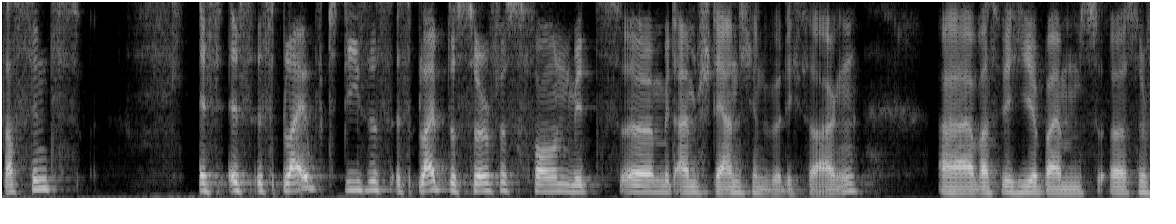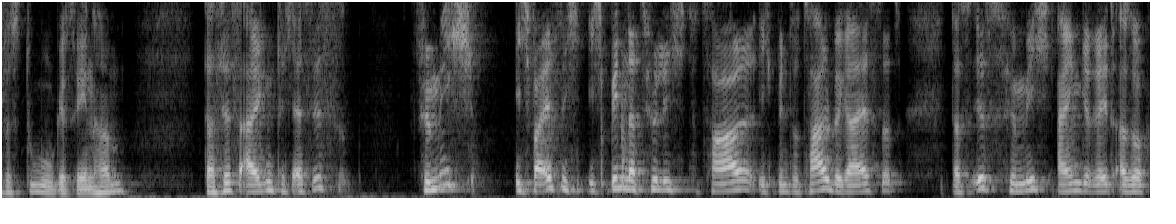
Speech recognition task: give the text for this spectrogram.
das sind. Es, es, es bleibt dieses, es bleibt das Surface Phone mit, äh, mit einem Sternchen, würde ich sagen. Äh, was wir hier beim äh, Surface Duo gesehen haben. Das ist eigentlich, es ist für mich, ich weiß nicht, ich bin natürlich total, ich bin total begeistert. Das ist für mich ein Gerät, also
